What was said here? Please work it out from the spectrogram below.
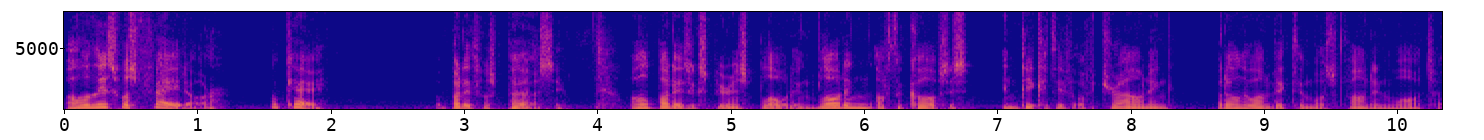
Oh, this was Fedor. Okay. But it was Percy. All bodies experience bloating. Bloating of the corpse is indicative of drowning, but only one victim was found in water.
